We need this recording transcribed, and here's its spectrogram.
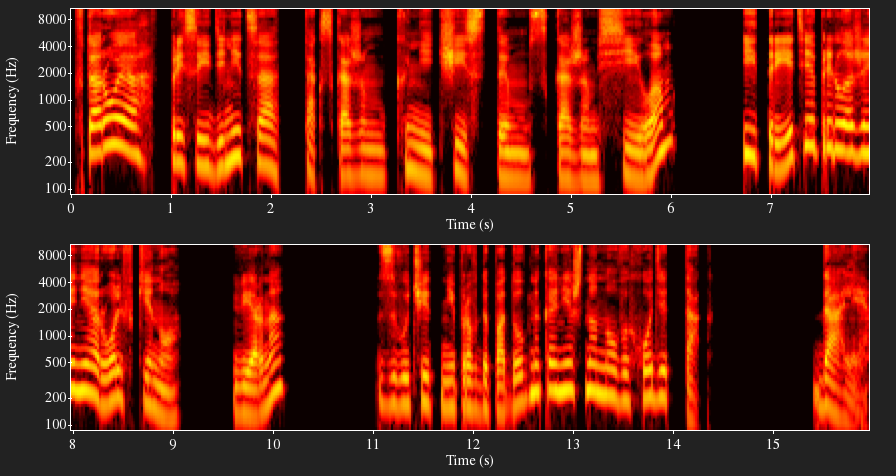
Второе — присоединиться, так скажем, к нечистым, скажем, силам. И третье предложение — роль в кино. Верно? Звучит неправдоподобно, конечно, но выходит так. Далее.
